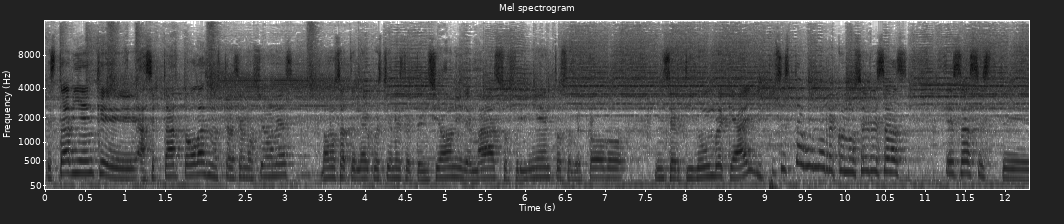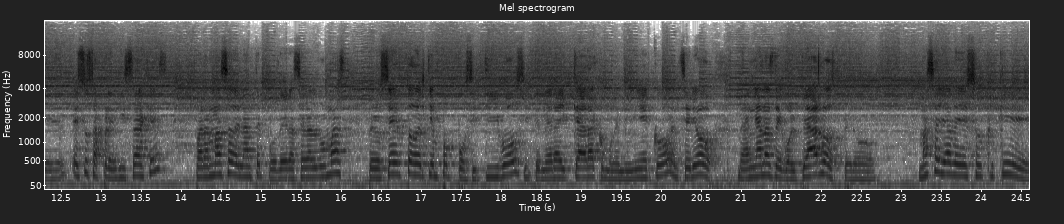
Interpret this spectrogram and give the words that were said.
está bien que aceptar todas nuestras emociones, vamos a tener cuestiones de tensión y demás, sufrimiento sobre todo, incertidumbre que hay, y pues está bueno reconocer esas, esas, este, esos aprendizajes para más adelante poder hacer algo más, pero ser todo el tiempo positivos y tener ahí cara como de muñeco, en serio, me dan ganas de golpearlos, pero más allá de eso, creo que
